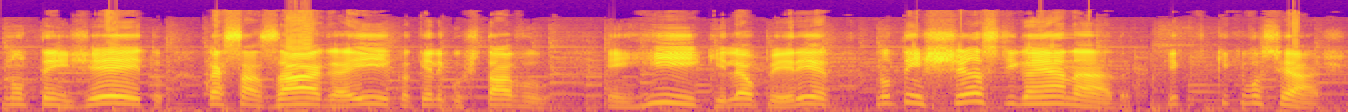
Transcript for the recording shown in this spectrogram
não tem jeito, com essa zaga aí, com aquele Gustavo Henrique, Léo Pereira, não tem chance de ganhar nada. O que, que, que você acha?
